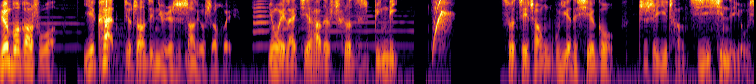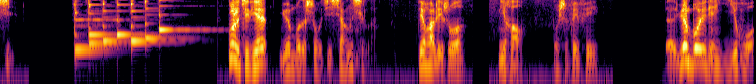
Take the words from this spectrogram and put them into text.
渊博告诉我，一看就知道这女人是上流社会，因为来接她的车子是宾利，所以这场午夜的邂逅只是一场即兴的游戏。过了几天，渊博的手机响起了，电话里说：“你好，我是菲菲。”呃，渊博有点疑惑，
